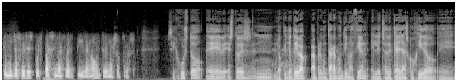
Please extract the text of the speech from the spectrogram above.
que muchas veces pues pasa inadvertida, ¿no? Entre nosotros. Sí, justo eh, esto es lo que yo te iba a preguntar a continuación. El hecho de que hayas cogido eh,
